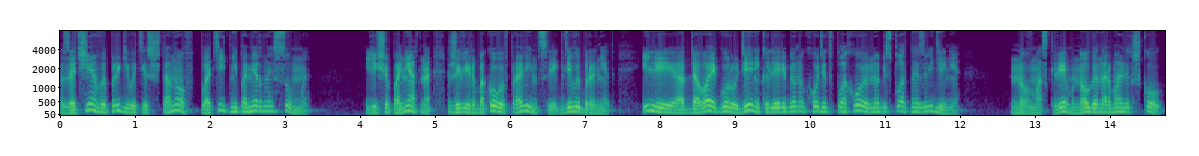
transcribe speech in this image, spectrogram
Зачем выпрыгивать из штанов, платить непомерные суммы? Еще понятно, живи Рыбаковы в провинции, где выбора нет. Или отдавай гору денег, или ребенок ходит в плохое, но бесплатное заведение. Но в Москве много нормальных школ.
